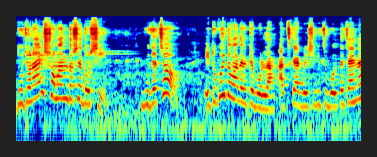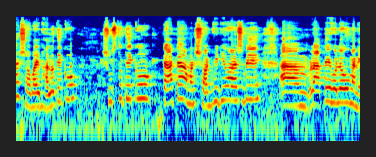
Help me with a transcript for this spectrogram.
দুজনাই সমান দোষে দোষী। বুঝেছ? এটুকুই তোমাদেরকে বললাম। আজকে আর বেশি কিছু বলতে চাই না। সবাই ভালো থেকো, সুস্থ থেকো। টাটা, আমার শর্ট ভিডিও আসবে। রাতে হলেও মানে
